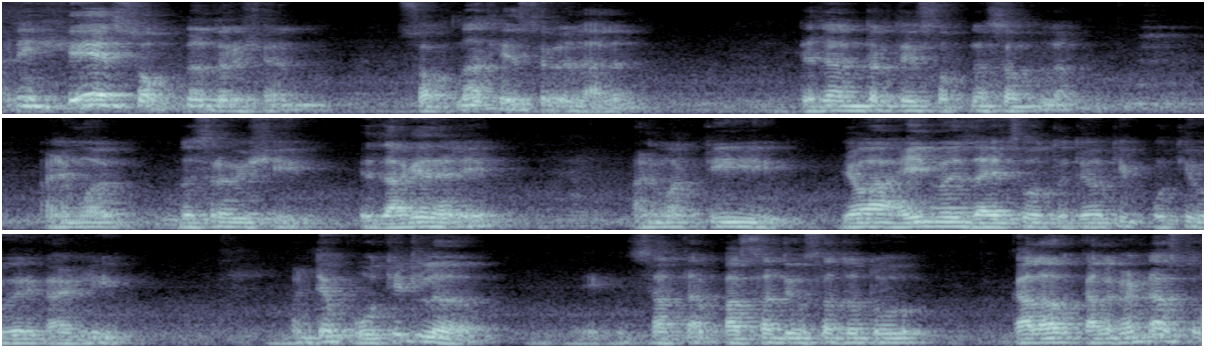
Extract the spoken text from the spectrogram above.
आणि हे स्वप्न दर्शन स्वप्नात हे सगळं झालं. त्याच्यानंतर ते स्वप्न संपलं. आणि मग दुसऱ्या दिवशी ते जागे झाले. आणि मग ती जेव्हा आईमध्ये वेळेस जायचं होतं तेव्हा ती पोथी वगैरे काढली. आणि त्या पोथीतलं एक सात आठ पाच सात दिवसाचा तो काला कालखंड असतो.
